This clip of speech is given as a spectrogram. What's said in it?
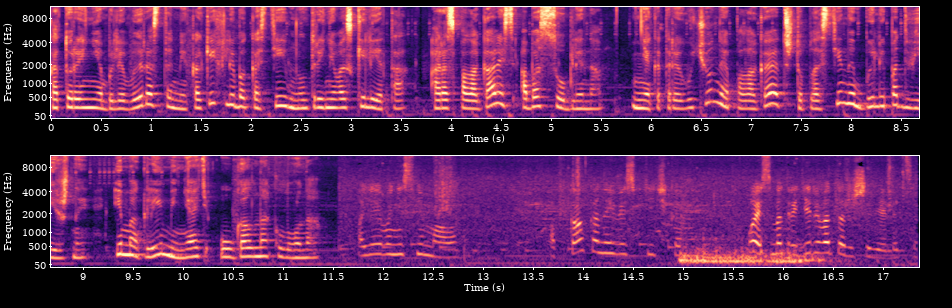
которые не были выростами каких-либо костей внутреннего скелета, а располагались обособленно. Некоторые ученые полагают, что пластины были подвижны и могли менять угол наклона. А я его не снимала. Обкаканный весь птичками. Ой, смотри, дерево тоже шевелится.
